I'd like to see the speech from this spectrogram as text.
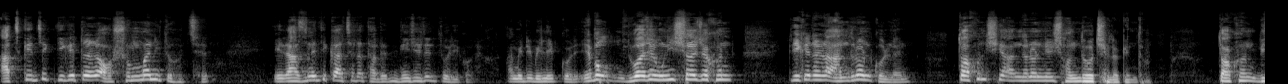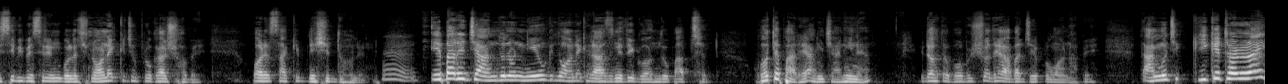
আজকের যে ক্রিকেটাররা অসম্মানিত হচ্ছে এই রাজনৈতিক কালচারটা তাদের নিজেদের তৈরি করা। আমি এটি বিলিভ করি। এবং দু হাজার উনিশ সালে যখন ক্রিকেটাররা আন্দোলন করলেন তখন সে আন্দোলন নিয়ে সন্দেহ ছিল কিন্তু। তখন বিসিবি প্রেসিডেন্ট বলেছেন অনেক কিছু প্রকাশ হবে। পরে সাকিব নিষিদ্ধ হলেন। এবারে যে আন্দোলন নিয়েও কিন্তু অনেক রাজনৈতিক গন্ধ পাচ্ছেন। হতে পারে আমি জানি না। এটা হয়তো ভবিষ্যতে আবার যে প্রমাণ হবে। তা আমি বলছি ক্রিকেটাররাই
